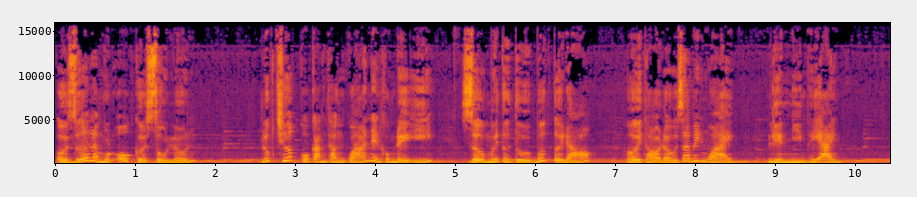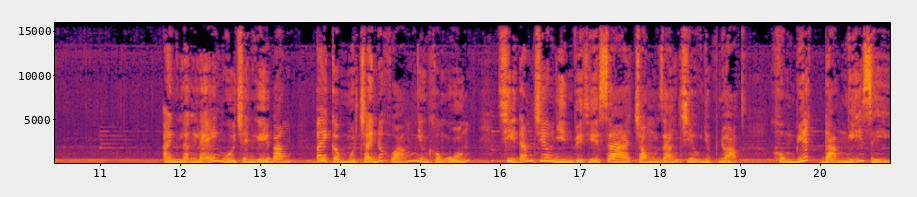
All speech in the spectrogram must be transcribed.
Ở giữa là một ô cửa sổ lớn. Lúc trước cô căng thẳng quá nên không để ý. Giờ mới từ từ bước tới đó. Hơi thò đầu ra bên ngoài, Liền nhìn thấy anh. Anh lặng lẽ ngồi trên ghế băng, Tay cầm một chai nước khoáng nhưng không uống. Chỉ đăm chiêu nhìn về phía xa Trong dáng chiều nhập nhoạng Không biết đang nghĩ gì.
